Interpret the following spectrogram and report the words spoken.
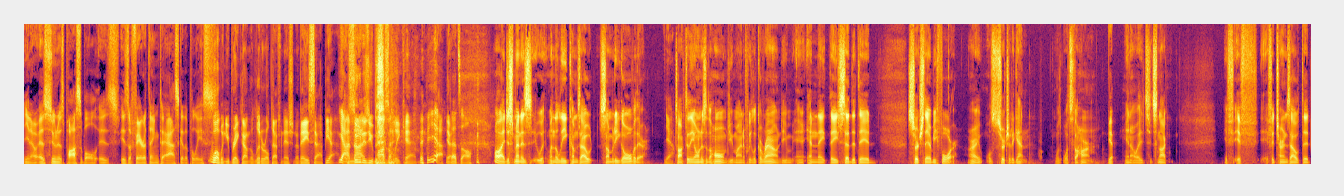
You know, as soon as possible is is a fair thing to ask of the police. Well, when you break down the literal definition of ASAP, yeah, Yeah, as I'm soon not- as you possibly can. yeah, Yeah. that's all. Well, I just meant as when the league comes out, somebody go over there. Yeah. Talk to the owners of the home. Do you mind if we look around? Do you, and, and they, they said that they had searched there before. All right, we'll search it again. What's the harm? Yep. You know, it's it's not. If if if it turns out that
